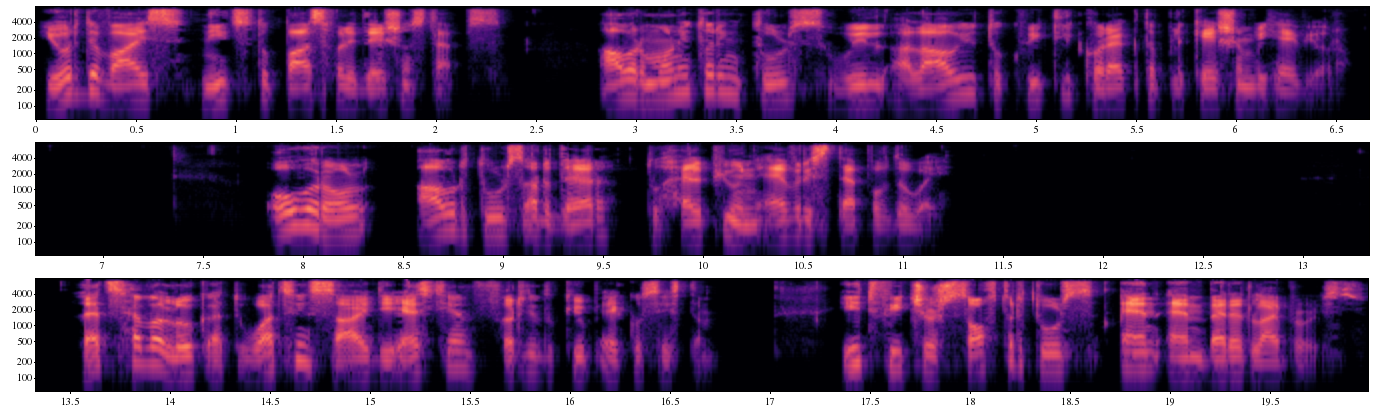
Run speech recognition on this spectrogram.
your device needs to pass validation steps. Our monitoring tools will allow you to quickly correct application behavior. Overall, our tools are there to help you in every step of the way. Let's have a look at what's inside the STM32Cube ecosystem. It features software tools and embedded libraries.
